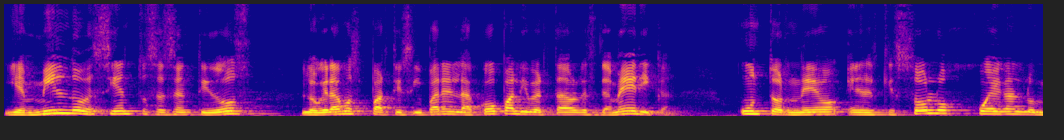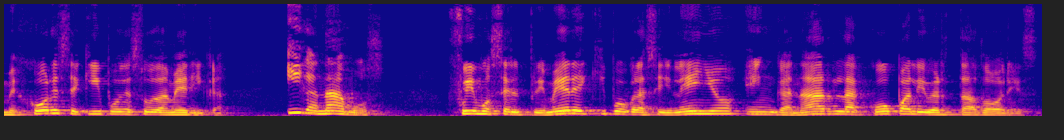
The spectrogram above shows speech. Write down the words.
y en 1962 logramos participar en la Copa Libertadores de América, un torneo en el que solo juegan los mejores equipos de Sudamérica y ganamos. Fuimos el primer equipo brasileño en ganar la Copa Libertadores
